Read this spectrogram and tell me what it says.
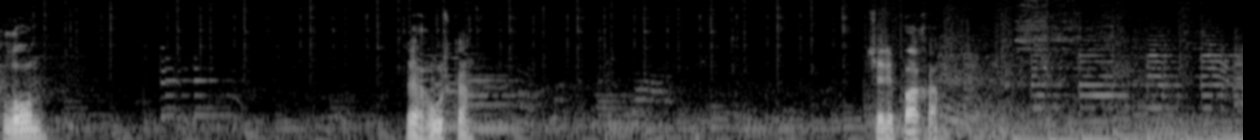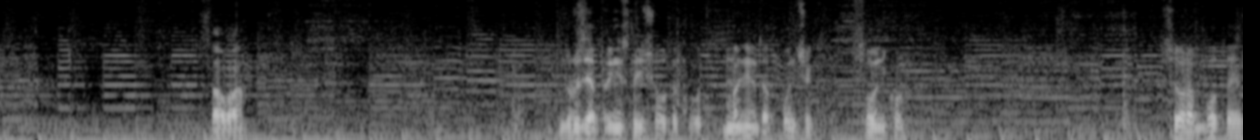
Слон. Лягушка. Черепаха сова. Друзья, принесли еще вот такой вот магнитофончик, Соньку. Все работает.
